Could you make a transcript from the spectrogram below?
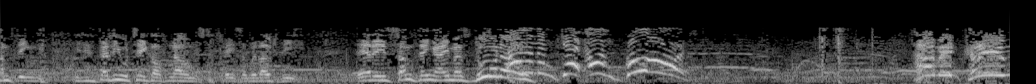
something. It is better you take off now, Mr. Fraser, without me. There is something I must do now. Solomon, get on board! Hamid Krim!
